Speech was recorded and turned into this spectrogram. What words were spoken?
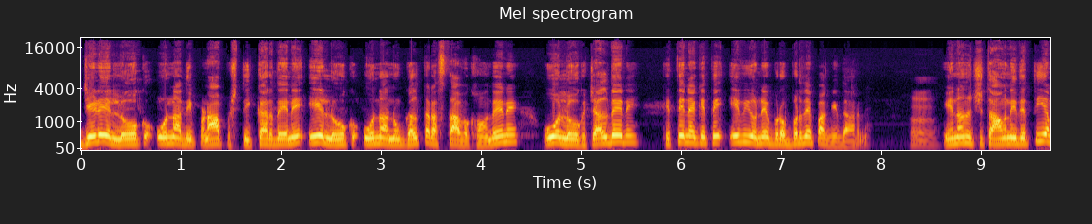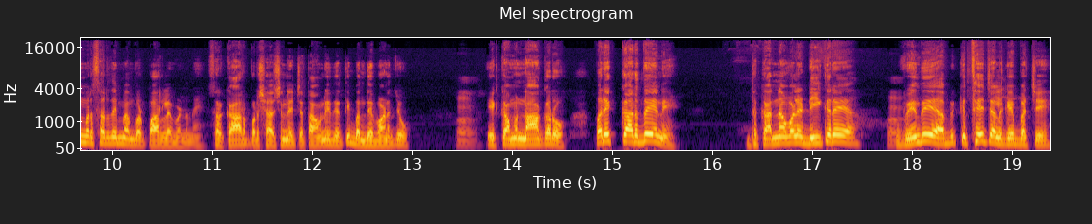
ਜਿਹੜੇ ਲੋਕ ਉਹਨਾਂ ਦੀ ਪਨਾਹ ਪੁਸ਼ਤੀ ਕਰਦੇ ਨੇ ਇਹ ਲੋਕ ਉਹਨਾਂ ਨੂੰ ਗਲਤ ਰਸਤਾ ਵਿਖਾਉਂਦੇ ਨੇ ਉਹ ਲੋਕ ਚੱਲਦੇ ਨੇ। ਕਿਤੇ ਨਾ ਕਿਤੇ ਇਹ ਵੀ ਉਹਨੇ ਬਰੋਬਰ ਦੇ ਭਾਗੀਦਾਰ ਨੇ। ਇਹਨਾਂ ਨੂੰ ਚੇਤਾਵਨੀ ਦਿੱਤੀ ਅੰਮ੍ਰਿਤਸਰ ਦੇ ਮੈਂਬਰ ਪਾਰਲੀਮੈਂਟ ਨੇ? ਸਰਕਾਰ ਪ੍ਰਸ਼ਾਸਨ ਨੇ ਚੇਤਾਵਨੀ ਦਿੱਤੀ ਬੰਦੇ ਬਣ ਜਾਓ। ਇਹ ਕੰਮ ਨਾ ਕਰੋ। ਪਰ ਇਹ ਕਰਦੇ ਨੇ। ਦੁਕਾਨਾਂ ਵਾਲੇ ਡੀਕ ਰਹੇ ਆ। ਵੇਂਦੇ ਆ ਵੀ ਕਿੱਥੇ ਚਲ ਗਏ ਬੱਚੇ?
